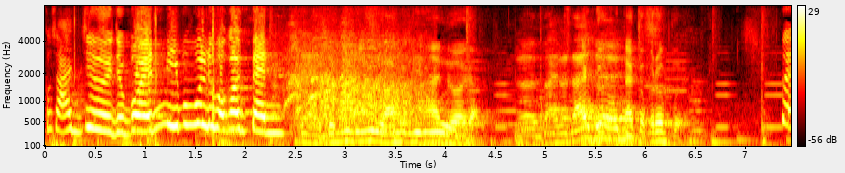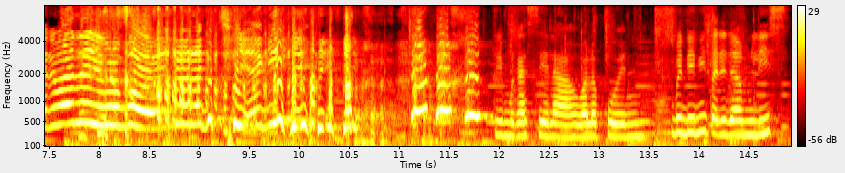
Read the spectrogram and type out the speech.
Kau saja je boy. Ni pun boleh buat konten. Ya, dia beli dulu. Ambil beli dulu. Aduh kak. Uh, Aiden. Takut berebut. Tak ada mana je berebut. Dia orang kecil lagi. Terima kasih lah walaupun benda ni tak ada dalam list.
